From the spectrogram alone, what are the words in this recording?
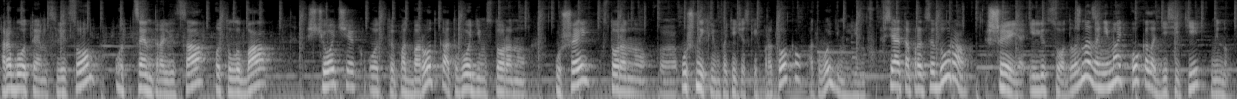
Работаем с лицом от центра лица, от лба, щечек, от подбородка, отводим в сторону ушей, сторону э, ушных лимфатических протоков, отводим лимфу. Вся эта процедура, шея и лицо, должна занимать около 10 минут.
